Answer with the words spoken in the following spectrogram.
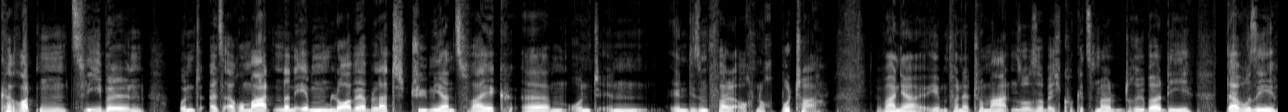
Karotten, Zwiebeln und als Aromaten dann eben Lorbeerblatt, Thymianzweig ähm, und in in diesem Fall auch noch Butter. Wir waren ja eben von der Tomatensauce, aber ich gucke jetzt mal drüber, die da wo sie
